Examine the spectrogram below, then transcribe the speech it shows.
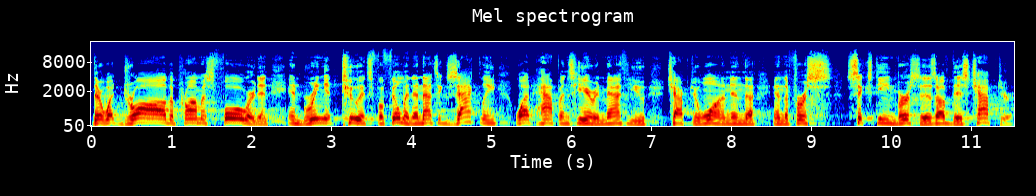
They're what draw the promise forward and, and bring it to its fulfillment. And that's exactly what happens here in Matthew chapter 1 in the, in the first 16 verses of this chapter.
